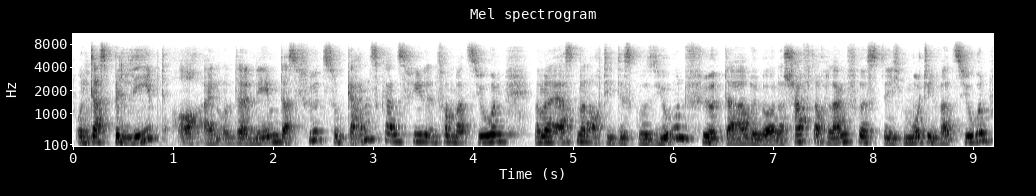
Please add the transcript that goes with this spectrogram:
Und das belebt auch ein Unternehmen. Das führt zu ganz, ganz viel Information, wenn man erstmal auch die Diskussion führt darüber. Und das schafft auch langfristig Motivation.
